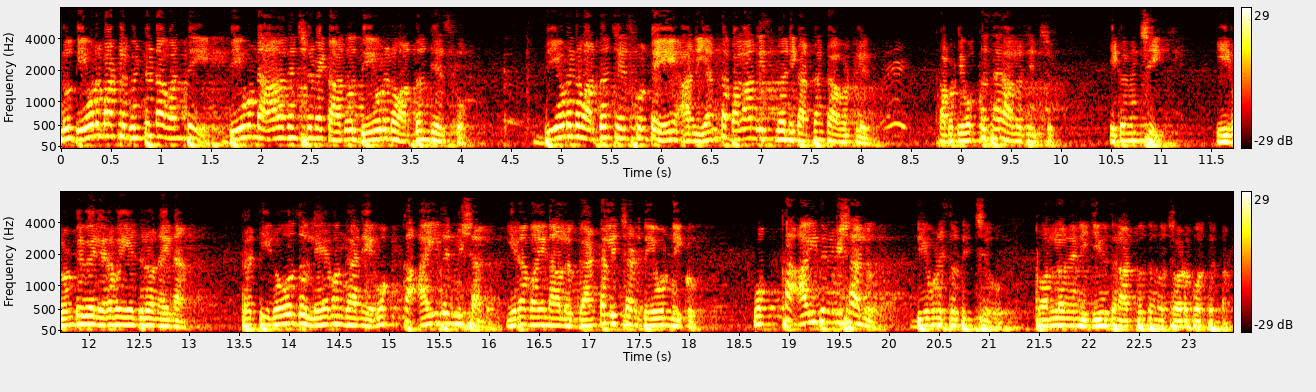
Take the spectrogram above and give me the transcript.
నువ్వు దేవుడి మాటలు వింటున్నావు అంతే దేవుణ్ణి ఆరాధించడమే కాదు దేవుడు నువ్వు అర్థం చేసుకో. దేవుడిని నువ్వు అర్థం చేసుకుంటే అది ఎంత బలాన్ని ఇస్తుందో నీకు అర్థం కావట్లేదు. కాబట్టి ఒక్కసారి ఆలోచించు. ఇక నుంచి ఈ రెండు వేల ఇరవై ఐదులోనైనా ప్రతిరోజు లేవంగానే ఒక్క ఐదు నిమిషాలు ఇరవై నాలుగు గంటలు ఇచ్చాడు దేవుడు నీకు. ఒక్క ఐదు నిమిషాలు దేవుని స్తుతించు త్వరలోనే నీ జీవితంలో అద్భుతం చూడబోతున్నావు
